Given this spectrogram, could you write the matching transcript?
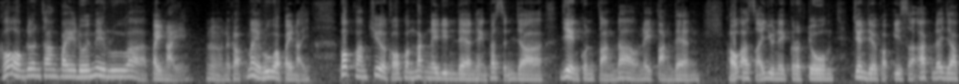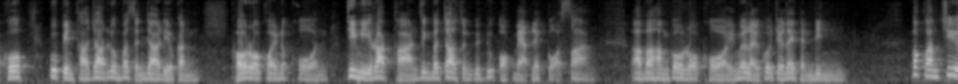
เขาออกเดินทางไปโดยไม่รู้ว่าไปไหนนะครับ ไม่รู้ว่าไปไหน เพราะความเชื่อเขาพำนักในดินแดนแห่งพระสัญญา เยี่ยงคนต่างด้าวในต่างแดน เขาอาศัยอยู่ในกระโจม เช่นเดียวกับอิสาอักและยาโคบ ผู้เป็นทายาทร่วมพระสัญญาเดียวกัน เขารอคอยนคร ที่มีรากฐาน ซึ่งพระเจ้าทรงเป็นผู้ออกแบบและก่อสร้าง อับราฮัมก็รอคอยเมื่อไหร่ก็จะได้แผ่นดิน เพราะความเชื่อ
